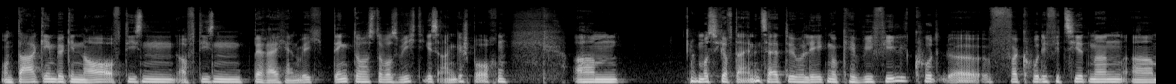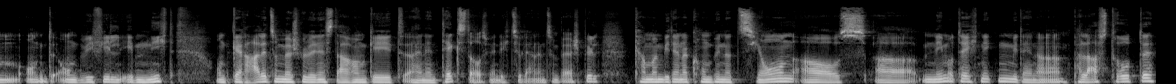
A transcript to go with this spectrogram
Und da gehen wir genau auf diesen, auf diesen Bereich ein. Ich denke, du hast da was Wichtiges angesprochen. Ähm, muss sich auf der einen Seite überlegen, okay, wie viel äh, verkodifiziert man ähm, und, und wie viel eben nicht. Und gerade zum Beispiel, wenn es darum geht, einen Text auswendig zu lernen zum Beispiel, kann man mit einer Kombination aus äh, Mnemotechniken, mit einer Palastroute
